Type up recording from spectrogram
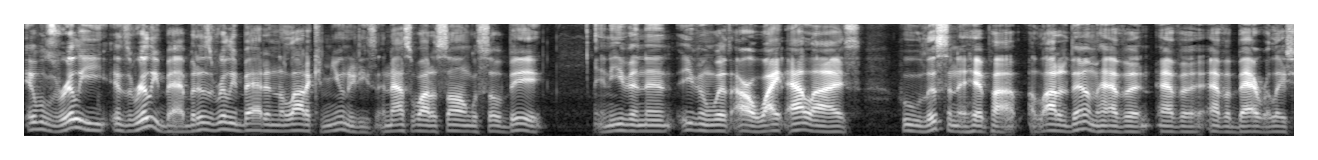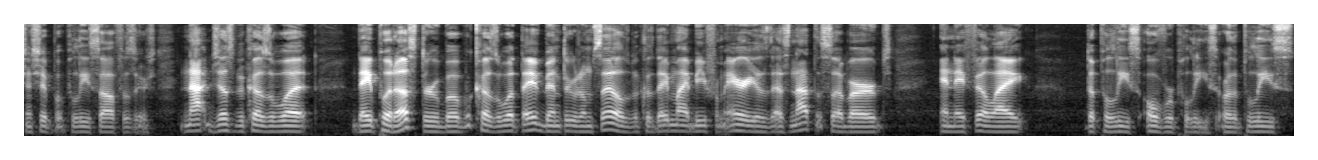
it was really it's really bad, but it's really bad in a lot of communities, and that's why the song was so big. And even in even with our white allies who listen to hip hop, a lot of them have a have a have a bad relationship with police officers, not just because of what they put us through, but because of what they've been through themselves, because they might be from areas that's not the suburbs and they feel like the police over police or the police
